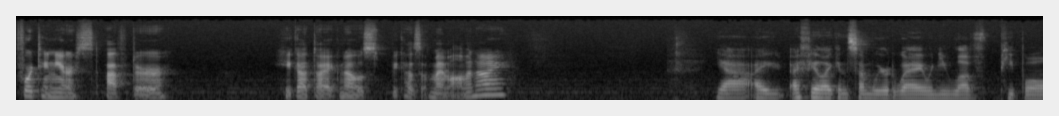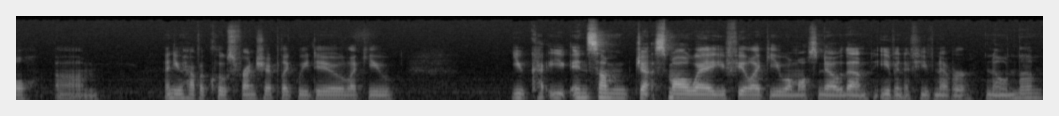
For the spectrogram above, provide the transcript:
14 years after he got diagnosed because of my mom and I. Yeah, I, I feel like in some weird way when you love people um, and you have a close friendship like we do, like you, you, you in some small way you feel like you almost know them even if you've never known them.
